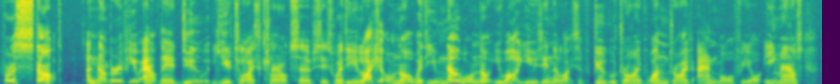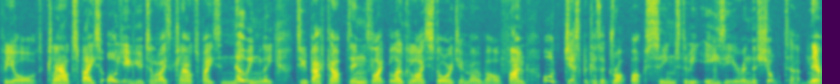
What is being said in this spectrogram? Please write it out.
For a start, a number of you out there do utilize cloud services. Whether you like it or not, whether you know or not, you are using the likes of Google Drive, OneDrive, and more for your emails, for your cloud space, or you utilize cloud space knowingly to back up things like localized storage in mobile phone, or just because a Dropbox seems to be easier in the short term. Now,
